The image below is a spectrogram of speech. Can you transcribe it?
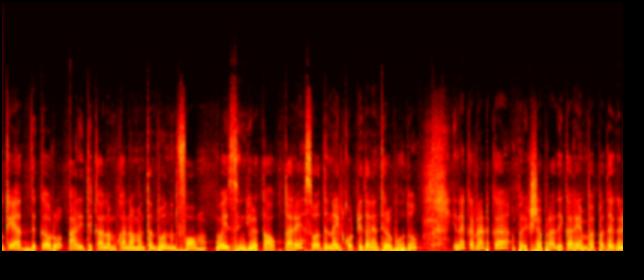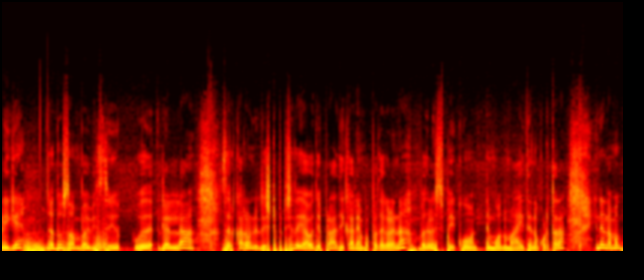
ಓಕೆ ಅದಕ್ಕೆ ಅವರು ಆ ರೀತಿ ಕಾಲಮ್ ಕಾಲಮ್ ಅಂತಂದು ಒಂದೊಂದು ಫಾರ್ಮ್ ವೈಸ್ ಹಿಂಗೆ ಹೇಳ್ತಾ ಹೋಗ್ತಾರೆ. ಸೊ ಅದನ್ನು ಇಲ್ಲಿ ಕೊಟ್ಟಿದ್ದಾರೆ ಅಂತ ಹೇಳ್ಬೋದು ಇನ್ನು ಕರ್ನಾಟಕ ಪರೀಕ್ಷಾ ಪ್ರಾಧಿಕಾರ ಎಂಬ ಪದಗಳಿಗೆ ಅದು ಸಂಭವಿಸುವಲ್ಲೆಲ್ಲ ಸರ್ಕಾರವು ನಿರ್ದಿಷ್ಟಪಡಿಸಿದ ಯಾವುದೇ ಪ್ರಾಧಿಕಾರ ಎಂಬ ಪದಗಳನ್ನು ಬದಲಿಸಬೇಕು ಅಂತ ಎಂಬ ಒಂದು ಮಾಹಿತಿಯನ್ನು ಕೊಡ್ತಾರೆ. ಇನ್ನು ನಮಗೆ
